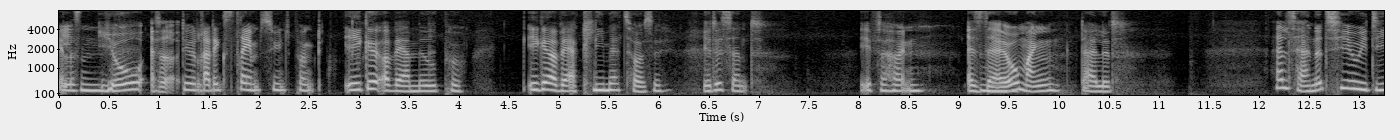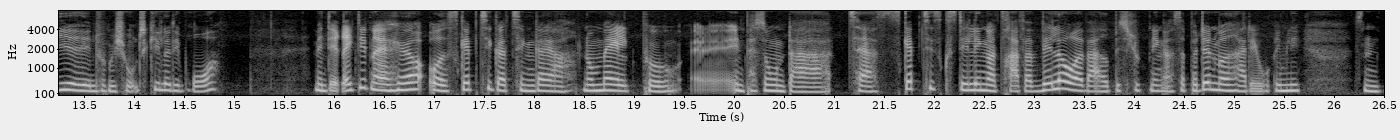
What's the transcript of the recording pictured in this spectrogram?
Eller sådan, Jo, altså, det er jo et ret ekstremt synspunkt, ikke at være med på, ikke at være klimatosse ja, det er sandt. efterhånden. Altså, der er Mm. jo mange, der er lidt alternative i de uh, informationskilder, de bruger. Men det er rigtigt, når jeg hører ordet skeptiker, tænker jeg normalt på øh, en person, der tager skeptisk stilling og træffer velovervejede beslutninger. Så på den måde har det jo rimelig sådan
